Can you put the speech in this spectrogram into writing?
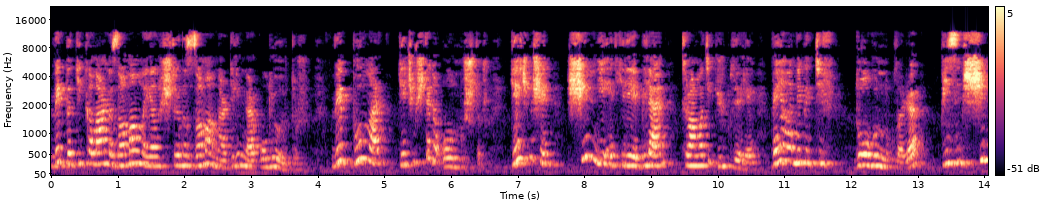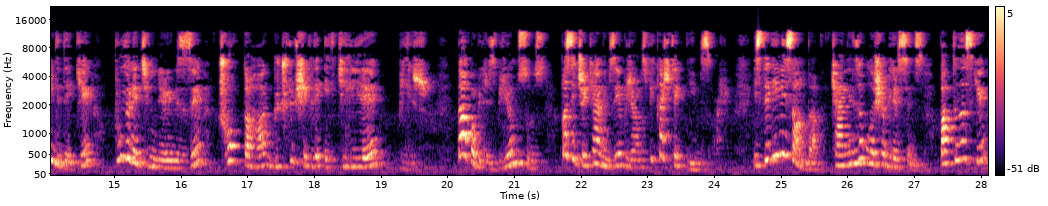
ve dakikalarla zamanla yarıştığınız zamanlar, dilimler oluyordur. Ve bunlar geçmişte de olmuştur. Geçmişin şimdiyi etkileyebilen travmatik yükleri veya negatif dolgunlukları bizim şimdideki bu yönetimlerimizi çok daha güçlü bir şekilde etkileyebilir. Ne yapabiliriz biliyor musunuz? Basitçe kendimize yapacağımız birkaç tekniğimiz var. İstediğiniz anda kendinize ulaşabilirsiniz. Baktınız ki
